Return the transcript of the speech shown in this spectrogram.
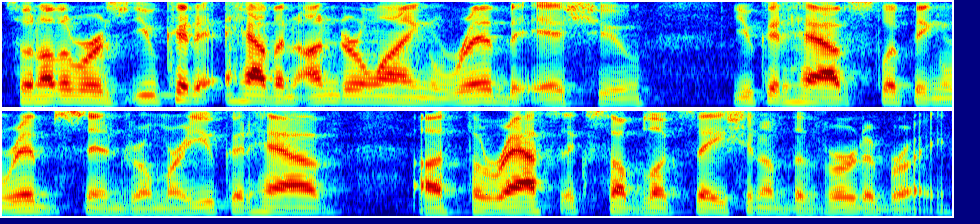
So in other words, you could have an underlying rib issue. You could have slipping rib syndrome or you could have a thoracic subluxation of the vertebrae,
